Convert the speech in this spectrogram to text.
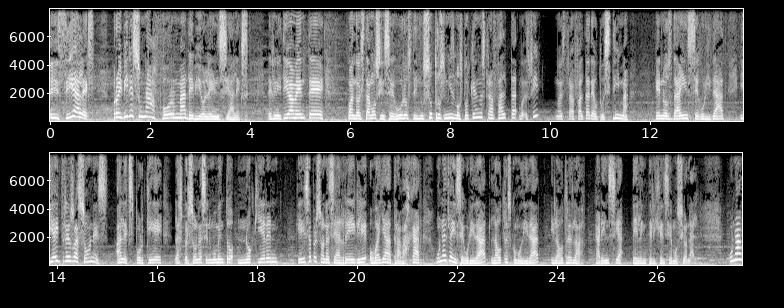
Y sí, Alex, prohibir es una forma de violencia, Alex. Definitivamente, cuando estamos inseguros de nosotros mismos, porque es nuestra falta, sí, nuestra falta de autoestima. Que nos da inseguridad. Y hay tres razones, Alex, por qué las personas en un momento no quieren que esa persona se arregle o vaya a trabajar. Una es la inseguridad, la otra es comodidad y la otra es la carencia de la inteligencia emocional. Una,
